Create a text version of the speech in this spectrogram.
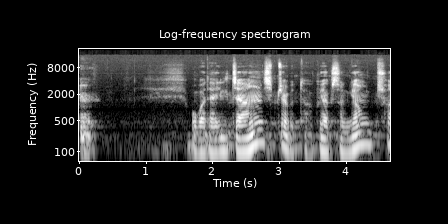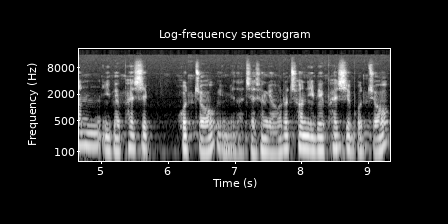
오바댜 1장 10절부터 구약 성경 1285쪽입니다. 제 성경으로 1285쪽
